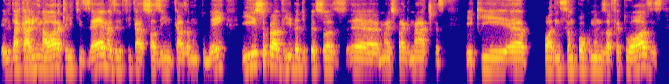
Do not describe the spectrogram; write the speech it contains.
Ele dá carinho na hora que ele quiser, mas ele fica sozinho em casa muito bem. E isso, para a vida de pessoas é, mais pragmáticas e que é, podem ser um pouco menos afetuosas,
